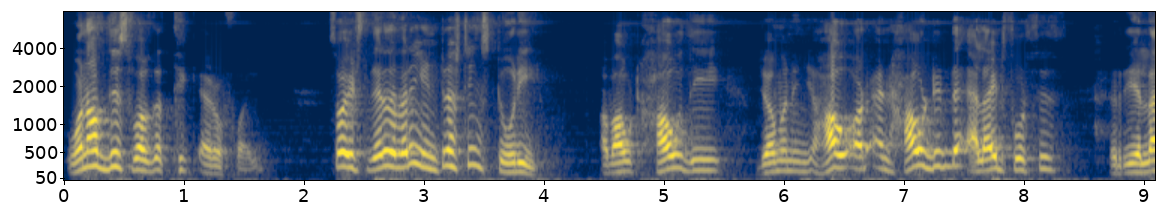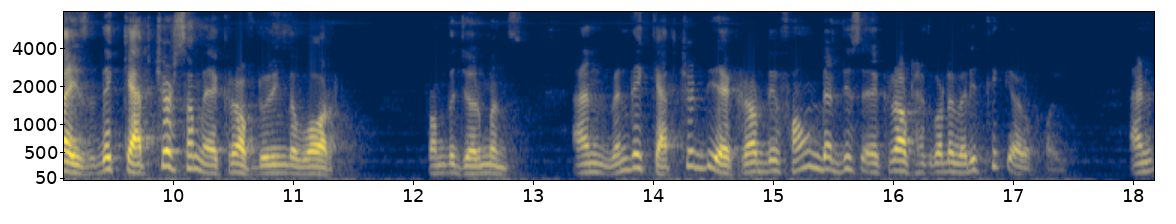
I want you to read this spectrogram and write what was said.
One of this was the thick aerofoil. So, it's there is a very interesting story about how the German how or and how did the allied forces realize they captured some aircraft during the war from the Germans and when they captured the aircraft they found that this aircraft has got a very thick aerofoil and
